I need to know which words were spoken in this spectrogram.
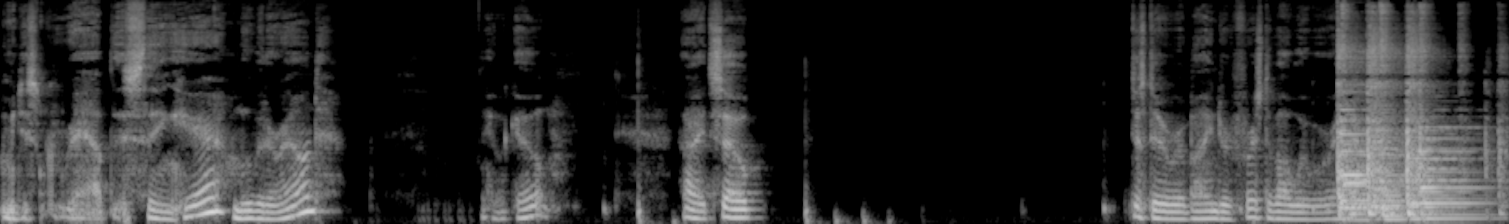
let me just grab this thing here, move it around. There we go. All right, so just a reminder, first of all, where we're at.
